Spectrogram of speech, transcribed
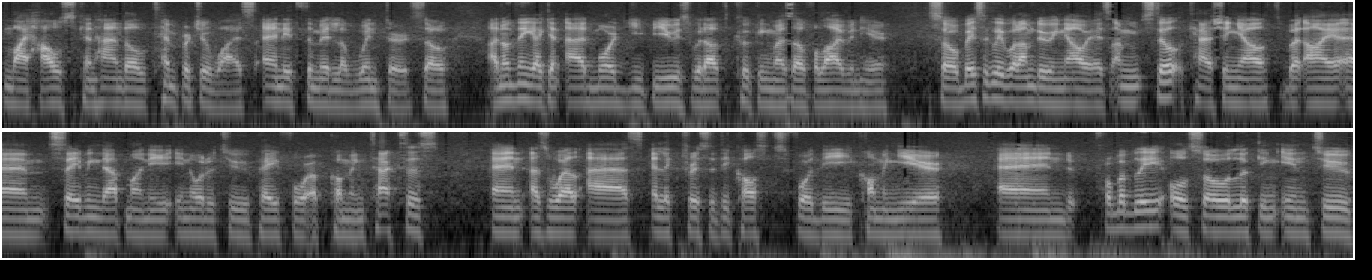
my house can handle temperature wise and it's the middle of winter so I don't think I can add more GPUs without cooking myself alive in here so basically what I'm doing now is I'm still cashing out but I am saving that money in order to pay for upcoming taxes and as well as electricity costs for the coming year and probably also looking into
